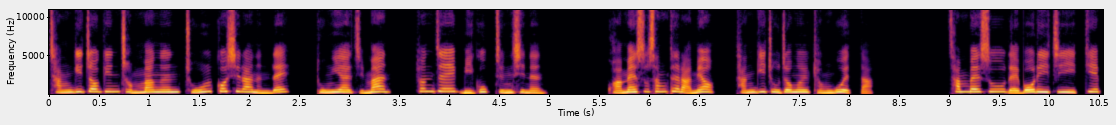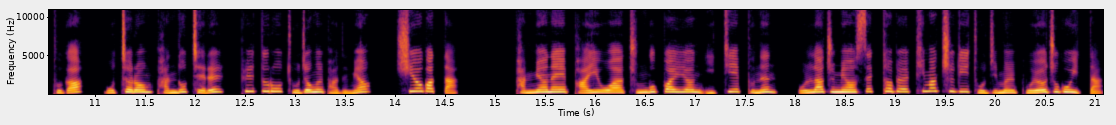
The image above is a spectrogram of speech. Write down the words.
장기적인 전망은 좋을 것이라는데 동의하지만 현재 미국 증시는 과매수 상태라며 단기 조정을 경고했다. 3배수 레버리지 ETF가 모처럼 반도체를 필두로 조정을 받으며 쉬어갔다. 반면에 바이오와 중국 관련 ETF는 올라주며 섹터별 피맞추기 조짐을 보여주고 있다.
